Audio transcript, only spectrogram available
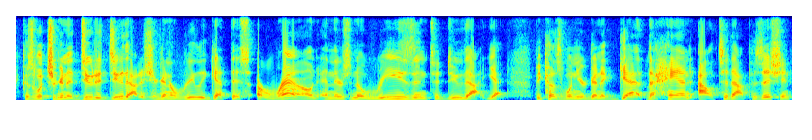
because what you're gonna do to do that is you're gonna really get this around, and there's no reason to do that yet, because when you're gonna get the hand out to that position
